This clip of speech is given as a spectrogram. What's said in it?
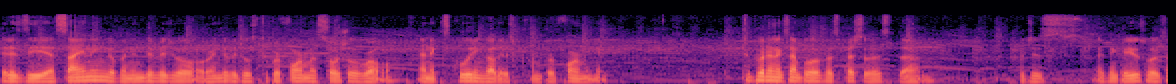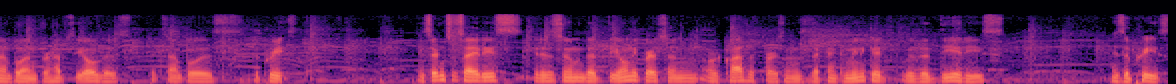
it is the assigning of an individual or individuals to perform a social role and excluding others from performing it. To put an example of a specialist, uh, which is I think, a useful example and perhaps the oldest example is the priest. In certain societies, it is assumed that the only person or class of persons that can communicate with the deities is a priest.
